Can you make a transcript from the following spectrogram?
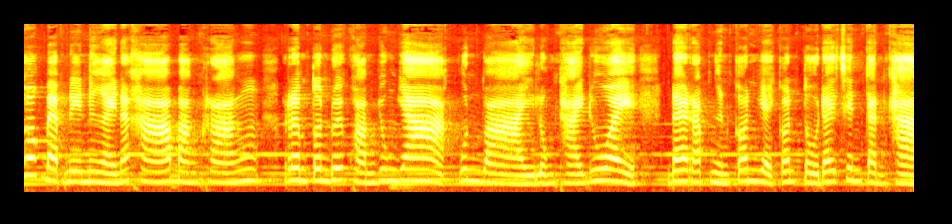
ชคแบบเหนื่อยๆนะคะ บางครั้งเริ่มต้นด้วยความยุ่งยากวุ่นวาย ลงท้ายด้วย ได้รับเงินก้อนใหญ่ก้อนโตได้เช่นกันค่ะ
